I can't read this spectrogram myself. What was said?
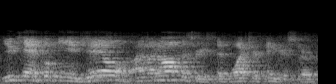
you can't put me in jail. I'm an officer. He said, watch your fingers, sir.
